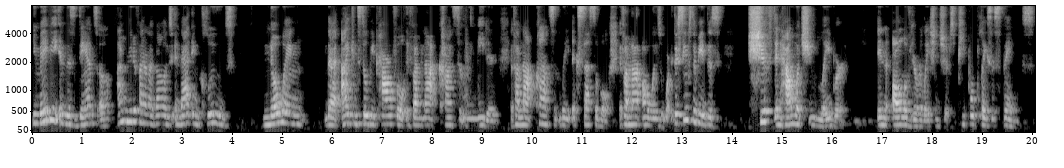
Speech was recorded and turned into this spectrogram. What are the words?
you may be in this dance of, I'm redefining my values. And that includes knowing that I can still be powerful if I'm not constantly needed, if I'm not constantly accessible, if I'm not always. There seems to be this shift in how much you labor in all of your relationships, people, places, things.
